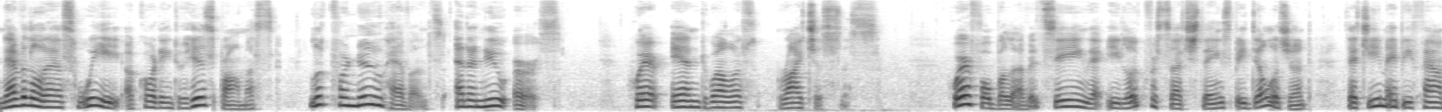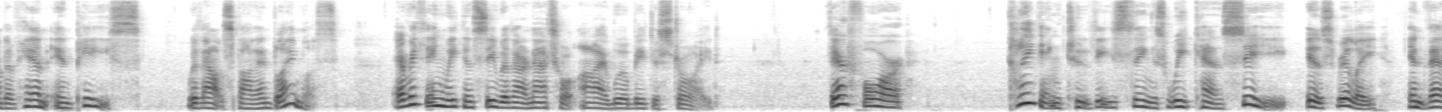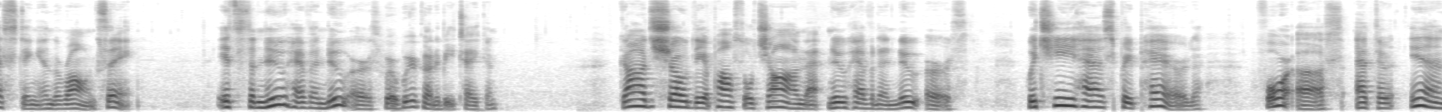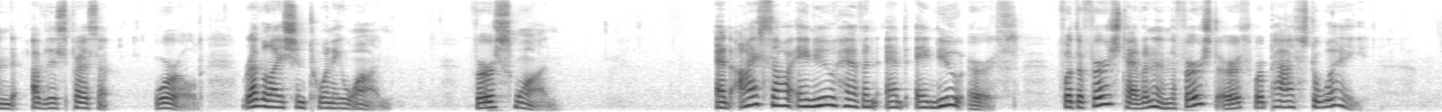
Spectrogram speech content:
Nevertheless, we, according to his promise, look for new heavens and a new earth, wherein dwelleth righteousness. Wherefore, beloved, seeing that ye look for such things, be diligent that ye may be found of him in peace, without spot and blameless. Everything we can see with our natural eye will be destroyed. Therefore, clinging to these things we can see is really investing in the wrong thing. It's the new heaven, new earth where we're going to be taken. God showed the Apostle John that new heaven and new earth, which he has prepared for us at the end of this present world. Revelation 21, verse 1. And I saw a new heaven and a new earth, for the first heaven and the first earth were passed away,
